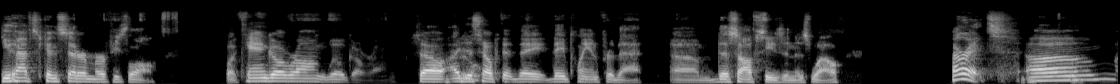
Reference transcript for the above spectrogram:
you have to consider Murphy's Law. What can go wrong will go wrong. So I just hope that they they plan for that um, this offseason as well. All right. Um,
